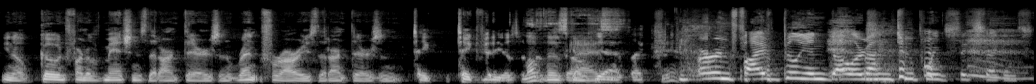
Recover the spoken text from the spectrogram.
you know, go in front of mansions that aren't theirs and rent Ferraris that aren't theirs and take take videos. Love those guys. Yeah, it's like yeah. earn five billion dollars in two point six seconds.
